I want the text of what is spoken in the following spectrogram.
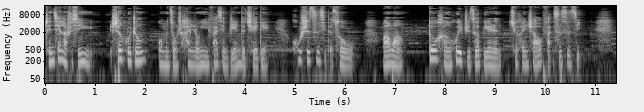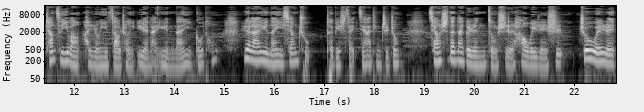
陈谦老师心语：生活中。我们总是很容易发现别人的缺点，忽视自己的错误，往往都很会指责别人，却很少反思自己。长此以往，很容易造成越来越难以沟通，越来越难以相处。特别是在家庭之中，强势的那个人总是好为人师，周围人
